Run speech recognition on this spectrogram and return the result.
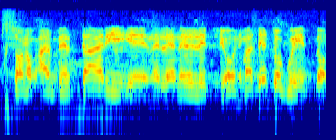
sono, avversari eh, nelle, nelle elezioni. Ma detto questo,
